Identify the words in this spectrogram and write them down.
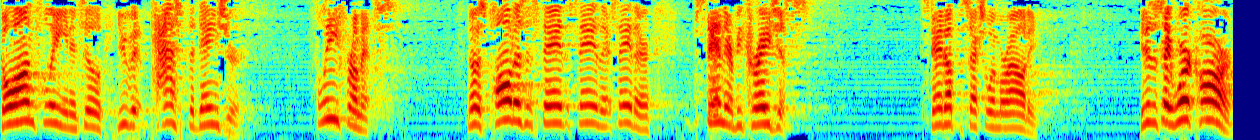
Go on fleeing until you've passed the danger. Flee from it. Notice Paul doesn't stay, stay there, stay there Stand there, be courageous. Stand up to sexual immorality. He doesn't say work hard.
